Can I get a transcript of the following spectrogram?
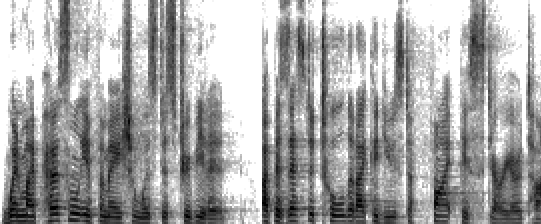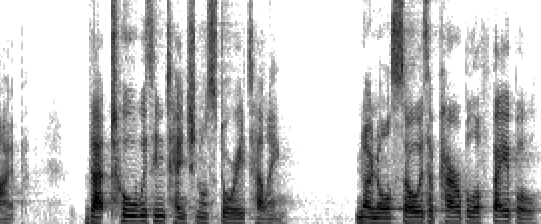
When my personal information was distributed, I possessed a tool that I could use to fight this stereotype. That tool was intentional storytelling. Known also as a parable of fable,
